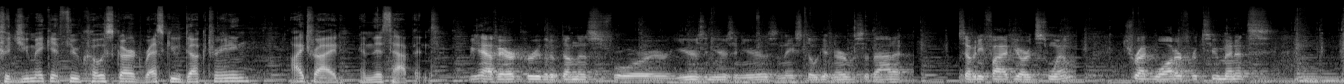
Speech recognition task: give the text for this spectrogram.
Could you make it through Coast Guard rescue duck training? I tried, and this happened. We have air crew that have done this for years and years and years, and they still get nervous about it. 75 yard swim, tread water for two minutes, and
